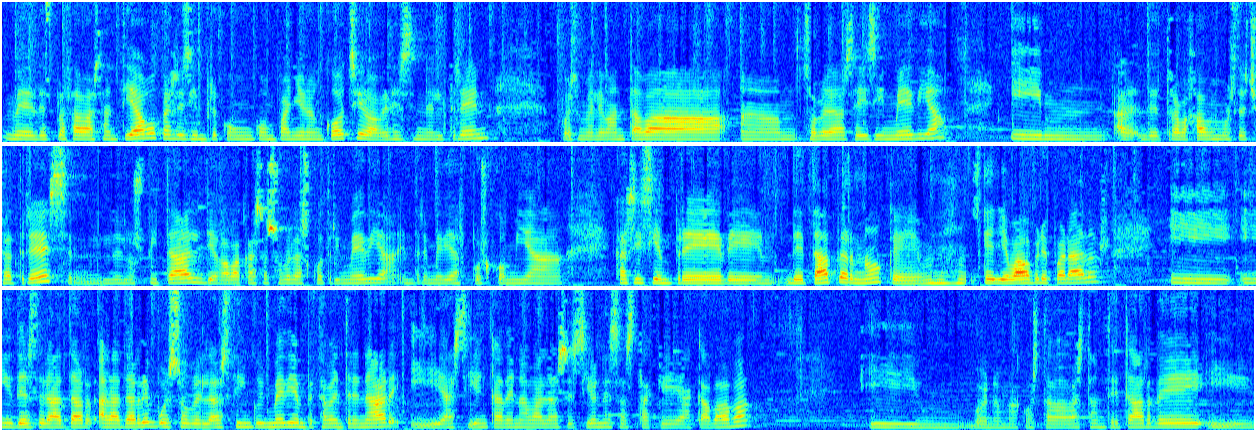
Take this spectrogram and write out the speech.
me desplazaba a Santiago, casi siempre con un compañero en coche o a veces en el tren. Pues me levantaba sobre las seis y media y mm, trabajábamos de 8 a 3 en el hospital, llegaba a casa sobre las cuatro y media, entre medias pues comía casi siempre de, de tupper ¿no? que, que llevaba preparados y, desde la a la tarde pues sobre las cinco y media empezaba a entrenar y así encadenaba las sesiones hasta que acababa y bueno, me acostaba bastante tarde y,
